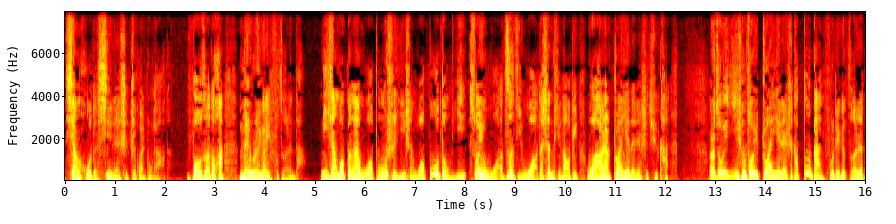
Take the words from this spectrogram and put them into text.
相互的信任是至关重要的，否则的话，没有人愿意负责任的。你想，我本来我不是医生，我不懂医，所以我自己我的身体闹病，我要让专业的人士去看。而作为医生，作为专业人士，他不敢负这个责任。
